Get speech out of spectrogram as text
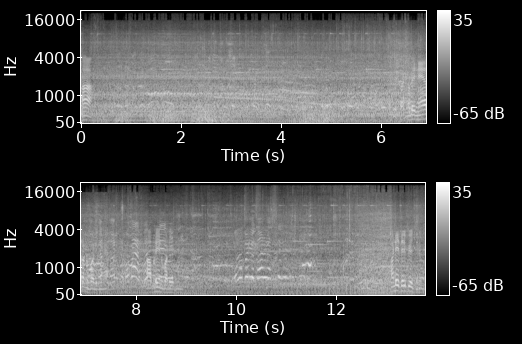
ஆ நேரம்னு படிக்கணும். அப்படின்னு படிக்கணும். வண்டியை திருப்பி வச்சுருங்க.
